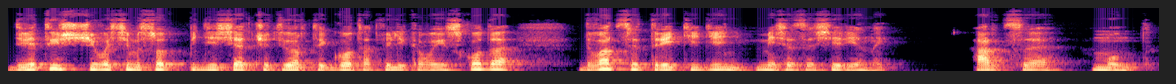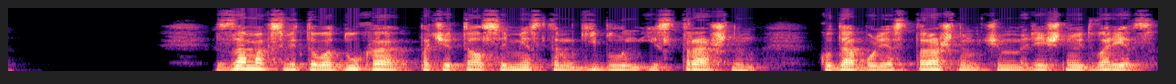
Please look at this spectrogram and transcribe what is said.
2854 год от Великого Исхода, 23-й день месяца Сирены. Арция Мунт. Замок Святого Духа почитался местом гиблым и страшным, куда более страшным, чем речной дворец,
